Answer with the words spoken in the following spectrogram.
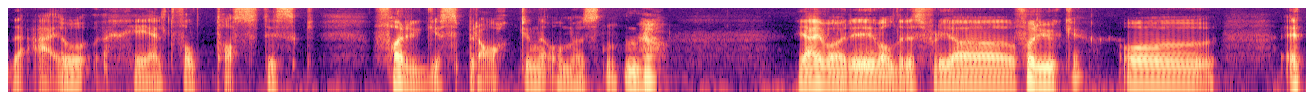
Det er jo helt fantastisk fargesprakende om høsten. Jeg var i Valdresflya forrige uke, og et,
